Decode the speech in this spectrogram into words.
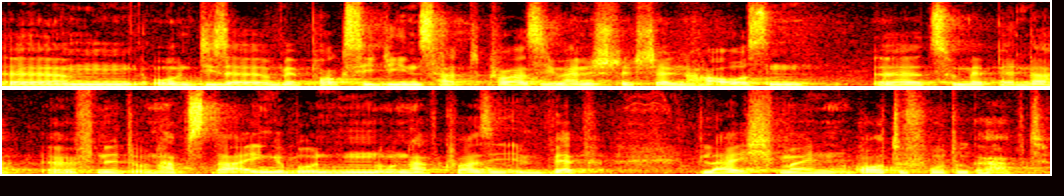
Ähm, und dieser Maproxy-Dienst hat quasi meine Schnittstelle nach außen äh, zu Mapbender eröffnet und habe es da eingebunden und habe quasi im Web gleich mein Orthofoto gehabt.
